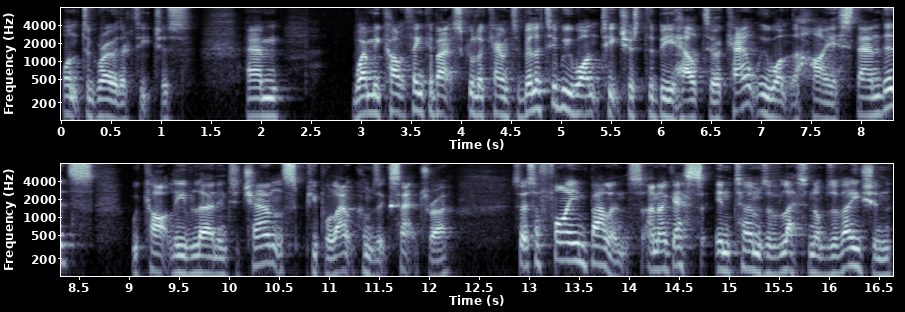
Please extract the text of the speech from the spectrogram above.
want to grow their teachers. Um, when we can't think about school accountability, we want teachers to be held to account. We want the highest standards. We can't leave learning to chance, pupil outcomes, etc. So it's a fine balance. And I guess in terms of lesson observation,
